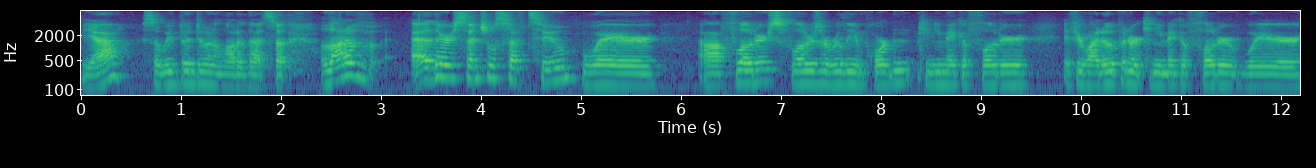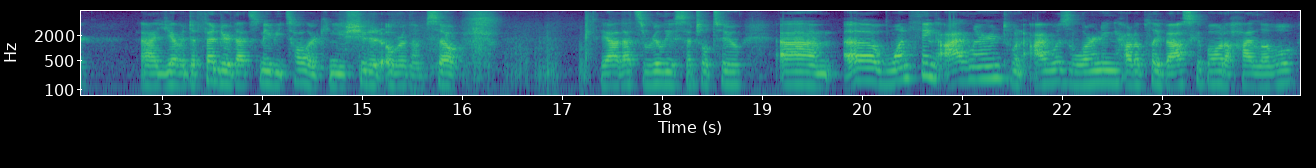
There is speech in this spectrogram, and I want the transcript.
yeah. So we've been doing a lot of that stuff. A lot of other essential stuff too, where uh, floaters. Floaters are really important. Can you make a floater if you're wide open, or can you make a floater where uh, you have a defender that's maybe taller? Can you shoot it over them? So yeah, that's really essential too. Um, uh, one thing I learned when I was learning how to play basketball at a high level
